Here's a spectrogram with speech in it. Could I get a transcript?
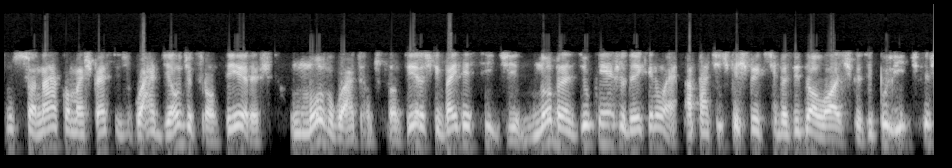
funcionar como uma espécie de guardião de fronteiras, um novo guardião de fronteiras que vai decidir no Brasil quem é judeu e quem não é, a partir de perspectivas ideológicas e políticas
